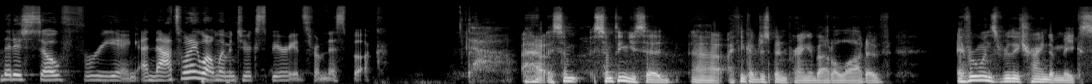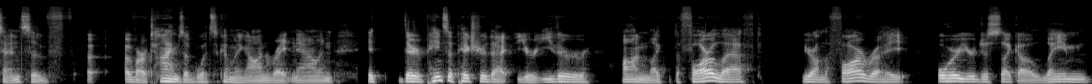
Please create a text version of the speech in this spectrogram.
that is so freeing. And that's what I want women to experience from this book. Uh, some something you said, uh, I think I've just been praying about a lot of everyone's really trying to make sense of uh, of our times of what's going on right now, and it there paints a picture that you're either on like the far left, you're on the far right, or you're just like a lame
